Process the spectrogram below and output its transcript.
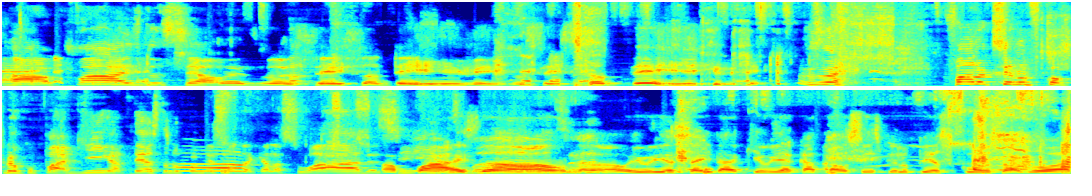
Rapaz do céu! Mas vocês são terríveis, vocês são terríveis. Fala que você não ficou preocupadinho, a testa não começou daquela suada, assim. Rapaz, mãos, não, né? não. Eu ia sair daqui, eu ia catar vocês pelo pescoço agora.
